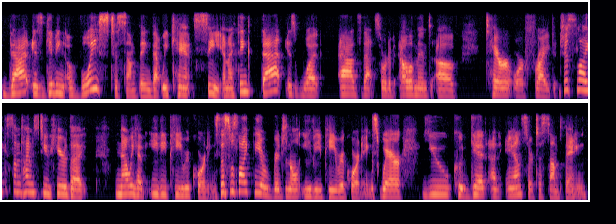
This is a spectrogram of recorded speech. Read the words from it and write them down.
that is giving a voice to something that we can't see. And I think that is what adds that sort of element of terror or fright. Just like sometimes you hear the now we have EVP recordings. This was like the original EVP recordings where you could get an answer to something.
